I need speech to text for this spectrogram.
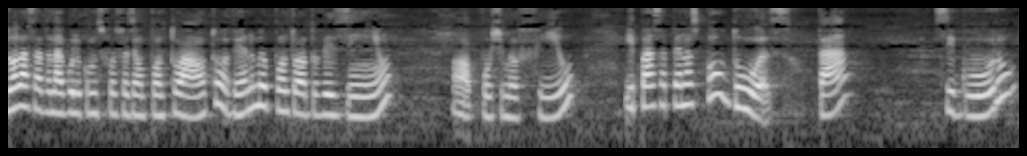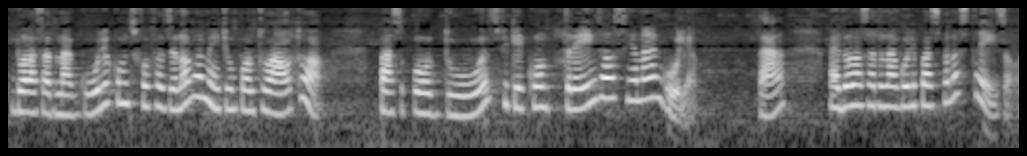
Dou laçada na agulha como se fosse fazer um ponto alto, ó, vendo meu ponto alto vizinho Ó, puxo meu fio e passo apenas por duas, tá? Seguro, dou laçada na agulha, como se for fazer novamente um ponto alto, ó. Passo por duas, fiquei com três alcinhas na agulha, tá? Aí, dou laçada na agulha e passo pelas três, ó.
